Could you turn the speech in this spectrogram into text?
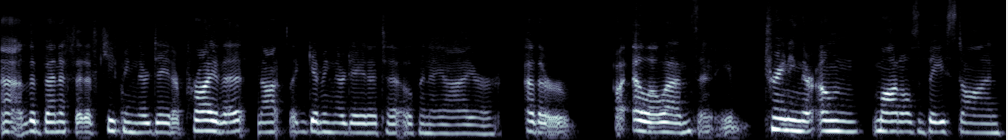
uh, the benefit of keeping their data private, not like giving their data to OpenAI or other uh, LLMs and training their own models based on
